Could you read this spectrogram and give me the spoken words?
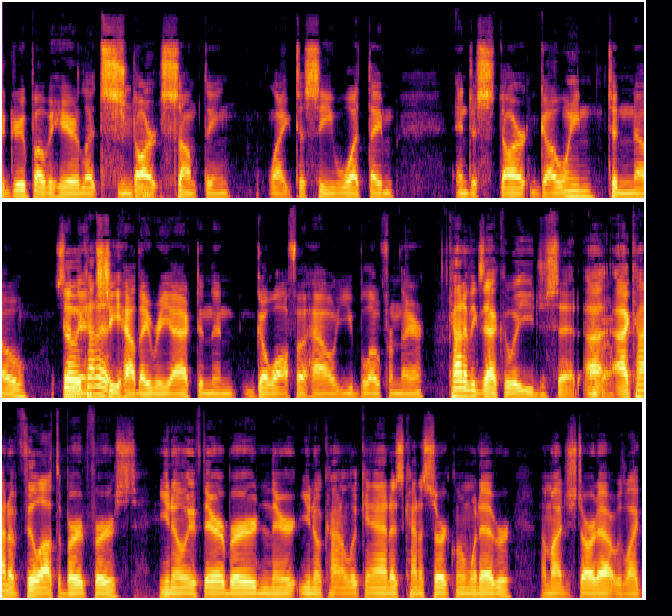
a group over here. Let's Mm-hmm. start something, like to see what they, and just start going to know. So and then kinda- see how they react, and then go off of how you blow from there. Kind of exactly what you just said. Okay. I, I kind of fill out the bird first. You know, if they're a bird and they're, you know, kind of looking at us, kind of circling, whatever, I might just start out with like,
